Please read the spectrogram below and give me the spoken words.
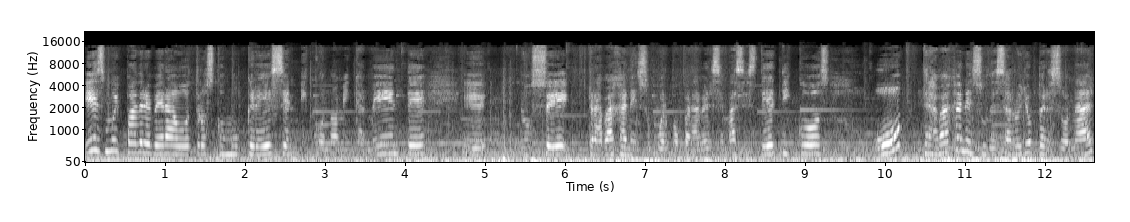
Es muy padre ver a otros cómo crecen económicamente, eh, no sé, trabajan en su cuerpo para verse más estéticos o trabajan en su desarrollo personal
